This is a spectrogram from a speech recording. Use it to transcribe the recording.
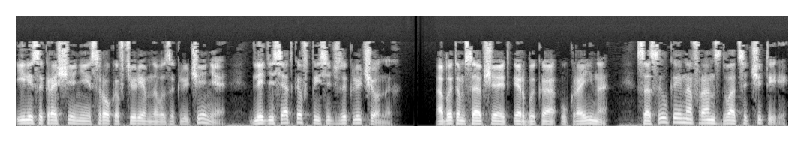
или сокращении сроков тюремного заключения для десятков тысяч заключенных. Об этом сообщает РБК «Украина» со ссылкой на Франс-24.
